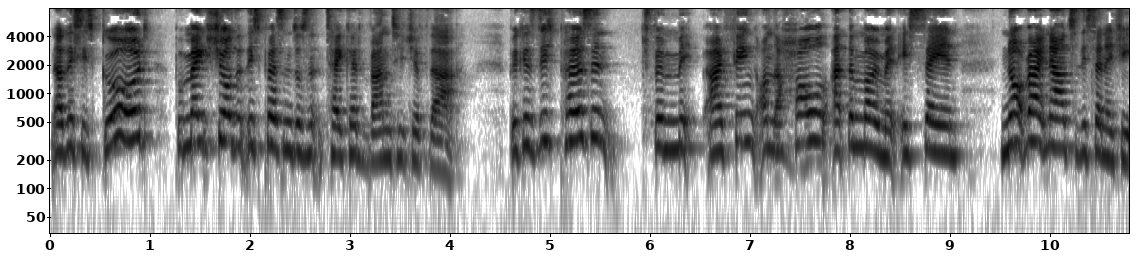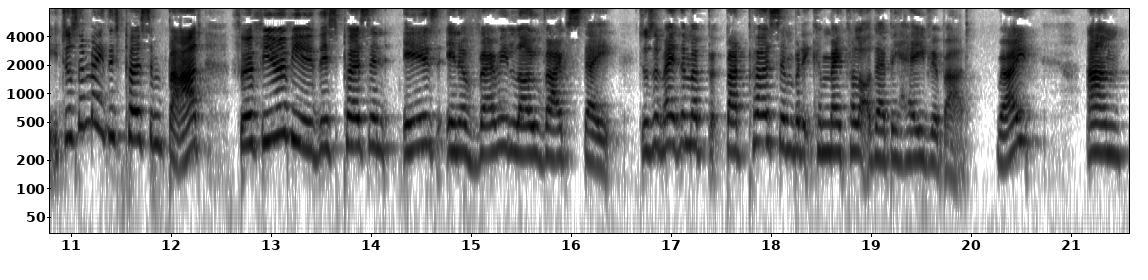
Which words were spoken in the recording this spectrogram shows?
Now, this is good, but make sure that this person doesn't take advantage of that. Because this person, for me, I think on the whole at the moment, is saying, not right now to this energy. It doesn't make this person bad, for a few of you, this person is in a very low vibe state. Doesn't make them a bad person, but it can make a lot of their behavior bad, right? Um,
